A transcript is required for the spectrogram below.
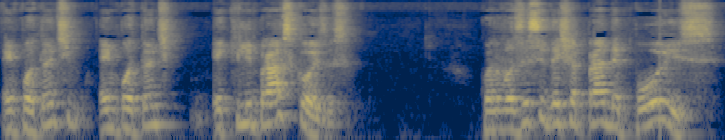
É importante, é importante equilibrar as coisas. Quando você se deixa para depois,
